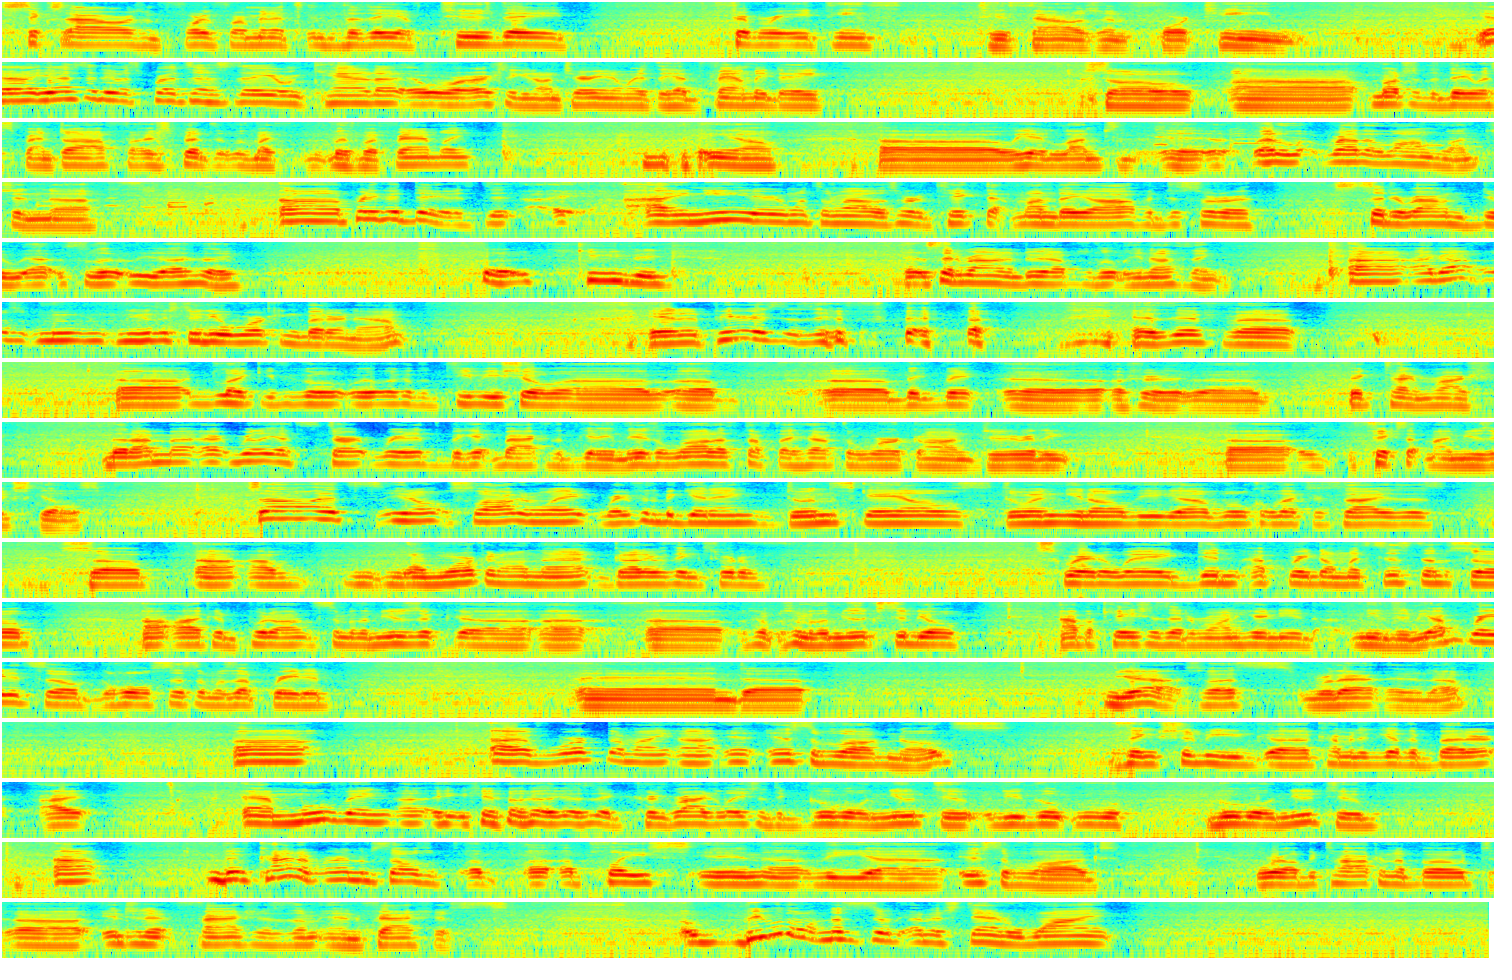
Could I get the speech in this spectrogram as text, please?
six hours and 44 minutes into the day of Tuesday, February 18th, 2014. Yeah, yesterday was President's Day, or in Canada, or actually in Ontario, anyways, they had Family Day. So uh, much of the day was spent off. I spent it with my with my family. you know, uh, we had lunch, uh, a rather long lunch, and uh, uh, pretty good day. I, I need every once in a while to sort of take that Monday off and just sort of sit around and do absolutely nothing. Uh, excuse me. Sit around and do absolutely nothing. Uh, I got the music studio working better now. It appears as if, as if, uh, uh, like if you go look at the TV show, uh, uh, uh, Big Big, uh, sure, Big Time Rush, that I'm I really have to start right at the back at the beginning. There's a lot of stuff that I have to work on to really fix up my music skills. So it's, you know, slogging away right from the beginning, doing the scales, doing, you know, the uh, vocal exercises. So uh, i am working on that, got everything sort of squared away, didn't upgrade on my system, so uh, I can put on some of the music, uh, uh, uh, some of the music studio applications that are on here needed, needed to be upgraded, so the whole system was upgraded. And, yeah, so that's where that ended up. Uh, I've worked on my uh, Instavlog notes. Things should be uh, coming together better. I am moving. Uh, you know, congratulations to Google and YouTube. Google, Google, Google and YouTube. Uh, they've kind of earned themselves a, a, a place in uh, the uh, Instavlogs, where I'll be talking about uh, internet fascism and fascists. People don't necessarily understand why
